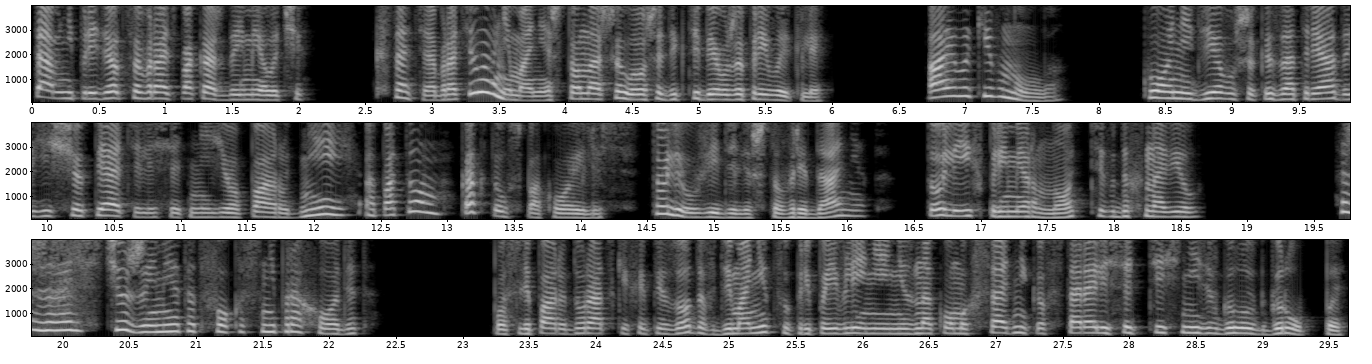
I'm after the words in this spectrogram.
Там не придется врать по каждой мелочи. Кстати, обратила внимание, что наши лошади к тебе уже привыкли?» Айла кивнула. Кони девушек из отряда еще пятились от нее пару дней, а потом как-то успокоились. То ли увидели, что вреда нет, то ли их пример Нотти вдохновил. Жаль, с чужими этот фокус не проходит. После пары дурацких эпизодов демоницу при появлении незнакомых всадников старались оттеснить вглубь группы,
